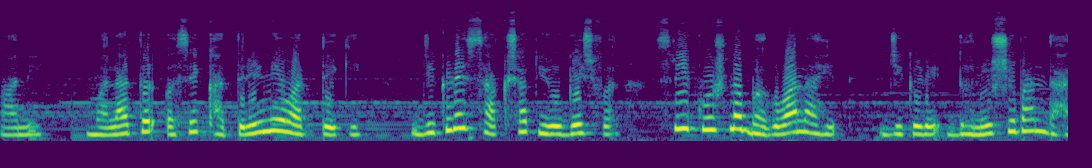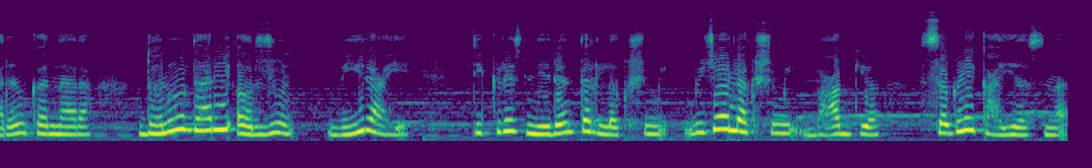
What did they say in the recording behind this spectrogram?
आणि मला तर असे खात्रीने वाटते की जिकडे साक्षात योगेश्वर श्रीकृष्ण भगवान आहेत जिकडे धनुष्यबाण धारण करणारा धनुर्धारी अर्जुन वीर आहे तिकडेच निरंतर लक्ष्मी विजयलक्ष्मी भाग्य सगळे काही असणार.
